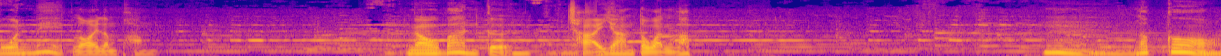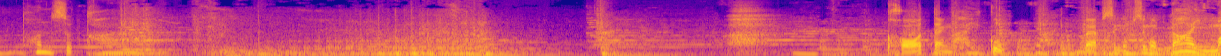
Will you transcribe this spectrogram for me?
มวลเมฆลอยลำพัง เงาบ้านเกิด ฉายยามตะวันลับ อืม แล้วก็ท่อนสุดท้าย ขอแต่งไฮกุ แบบสงบสงบได้ไหม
